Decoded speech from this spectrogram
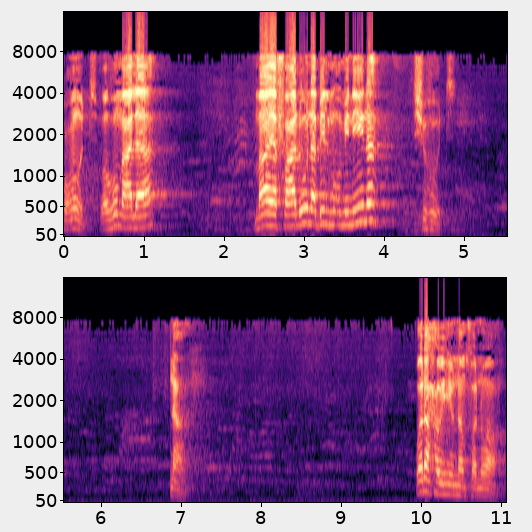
قعود وهم على ما يفعلون بالمؤمنين شهود Naam. Wanahawihim na mfano wao.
